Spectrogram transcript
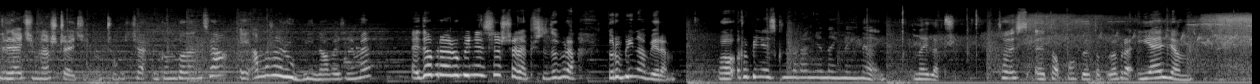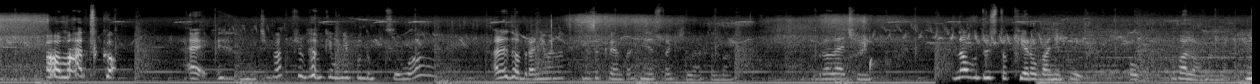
Lecimy na Szczecin, oczywiście. Gondolencja? Ej, a może Rubina weźmiemy? Ej, dobra, Rubin jest jeszcze lepszy. Dobra, to Rubina bieram. Bo Rubin jest generalnie naj, naj, naj, najlepszy. To jest e, topowy, top. Dobra, jedziemy. O matko! Ej, czy was przypadkiem nie podupcyło? Ale dobra, nie ma na takich zakrętach, nie jest tak źle chyba. Dobra, lecimy. Znowu tu jest to kierowanie pół. O, uwalone, no.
